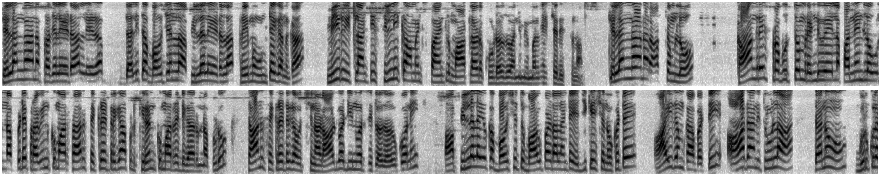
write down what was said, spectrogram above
తెలంగాణ ప్రజల ఏడ లేదా దళిత బహుజనుల పిల్లల ఏడల ప్రేమ ఉంటే గనక మీరు ఇట్లాంటి సిల్లీ కామెంట్స్ పాయింట్లు మాట్లాడకూడదు అని మిమ్మల్ని హెచ్చరిస్తున్నాం. తెలంగాణ రాష్ట్రంలో కాంగ్రెస్ ప్రభుత్వం రెండు వేల పన్నెండులో ఉన్నప్పుడే ప్రవీణ్ కుమార్ సార్ సెక్రటరీగా అప్పుడు కిరణ్ కుమార్ రెడ్డి గారు ఉన్నప్పుడు తాను సెక్రటరీగా వచ్చినాడు. హార్వర్డ్ యూనివర్సిటీలో చదువుకొని ఆ పిల్లల యొక్క భవిష్యత్తు బాగుపడాలంటే ఎడ్యుకేషన్ ఒకటే ఆయుధం కాబట్టి ఆ దాని త్రూలా తను గురుకుల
